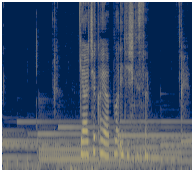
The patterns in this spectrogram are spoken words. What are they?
Gerçek hayatla ilişkisi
